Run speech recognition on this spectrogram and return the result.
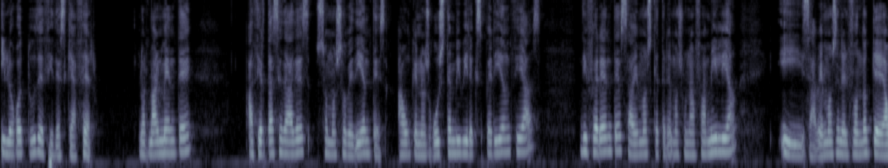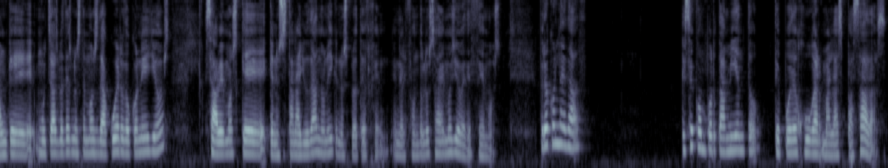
y luego tú decides qué hacer. Normalmente a ciertas edades somos obedientes, aunque nos gusten vivir experiencias diferentes, sabemos que tenemos una familia y sabemos en el fondo que aunque muchas veces no estemos de acuerdo con ellos, sabemos que, nos están ayudando y que nos protegen. En el fondo lo sabemos y obedecemos. Pero con la edad, ese comportamiento te puede jugar malas pasadas.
